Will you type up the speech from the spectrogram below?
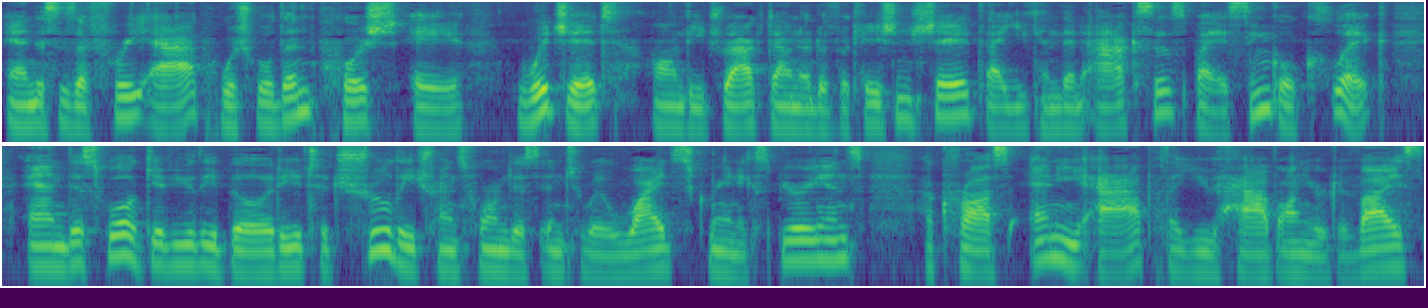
And this is a free app which will then push a widget on the drag down notification shade that you can then access by a single click. And this will give you the ability to truly transform this into a widescreen experience across any app that you have on your device.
